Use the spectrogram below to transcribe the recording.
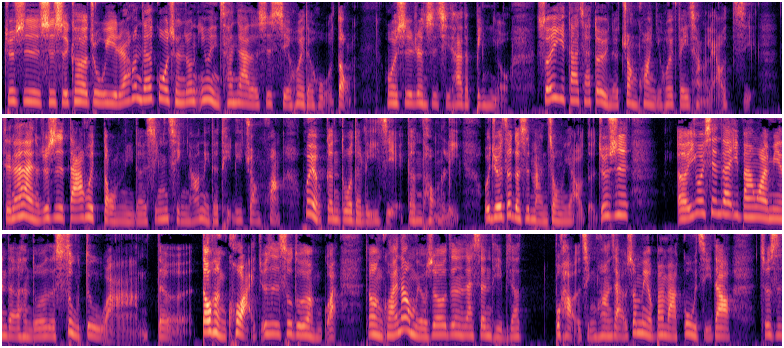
就是时时刻注意。然后你在过程中，因为你参加的是协会的活动，或是认识其他的病友，所以大家对你的状况也会非常了解。简单来讲，就是大家会懂你的心情，然后你的体力状况会有更多的理解跟同理。我觉得这个是蛮重要的，就是。呃，因为现在一般外面的很多的速度啊的都很快，就是速度都很快，都很快。那我们有时候真的在身体比较不好的情况下，有时候没有办法顾及到，就是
